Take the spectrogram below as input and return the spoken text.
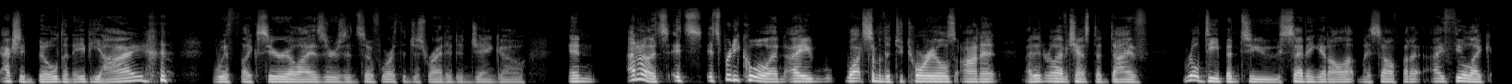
actually build an API with like serializers and so forth and just write it in Django. And I don't know, it's it's it's pretty cool. And I watched some of the tutorials on it. I didn't really have a chance to dive real deep into setting it all up myself, but I, I feel like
